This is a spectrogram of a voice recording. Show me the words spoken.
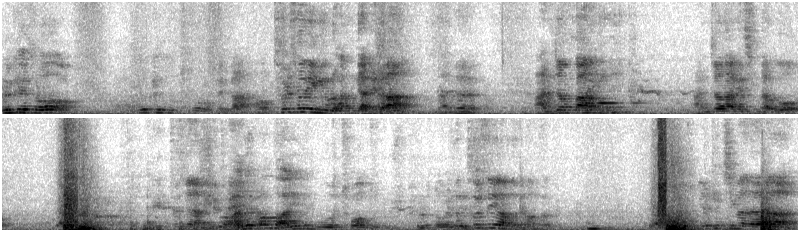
이렇게 해서 이렇게 해서 쳐. 그러니까 어, 풀스윙으로 하는 게 아니라 나는 안전빵 안전하게 친다고 이 풀스윙하면 이렇게 완전 되니까. 빵도 아닌데 뭐 정확도 별로 그럼 떨어지는 풀스윙 한 건데 방금 이렇게 치면은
